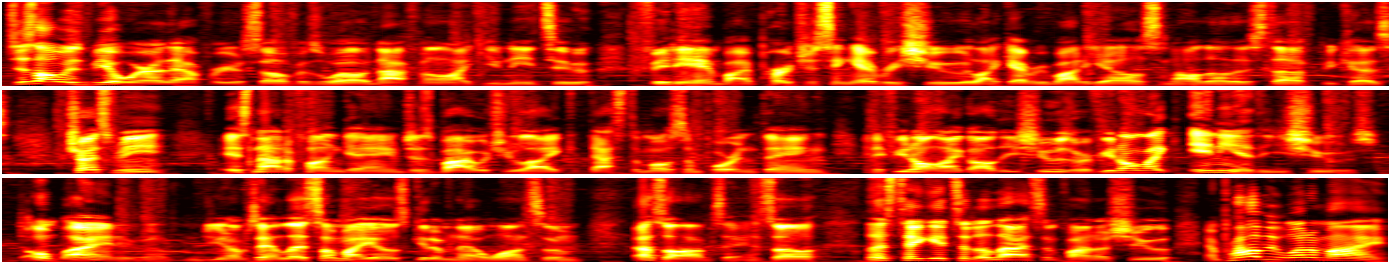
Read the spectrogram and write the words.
just always be aware of that for yourself as well. Not feeling like you need to fit in by purchasing every shoe like everybody else and all the other stuff because trust me it's not a fun game. Just buy what you like. That's the most important thing. And if you don't like all these shoes or if you don't like any of these shoes don't buy any of them. You know what I'm saying? Let somebody else get them that wants them. That's all I'm saying. So let's take it to the last and final shoe and probably one of my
